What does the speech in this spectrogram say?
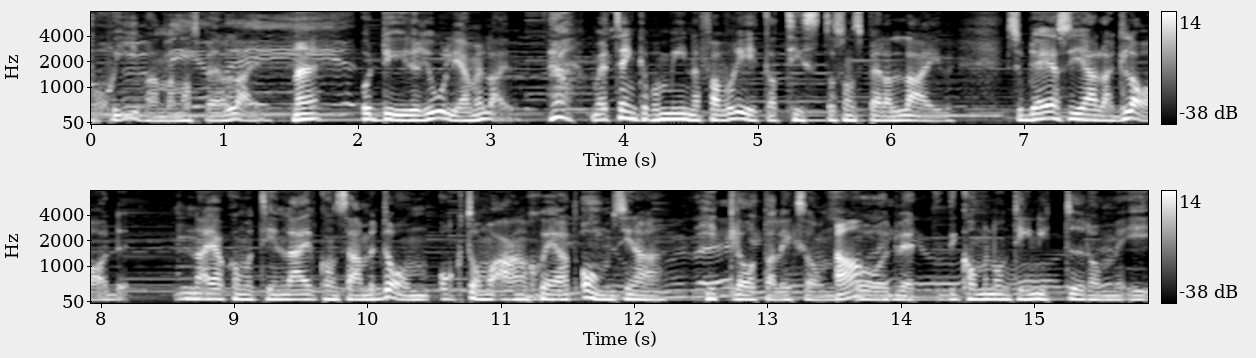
på skivan när man spelar live. Nej. Och det är det roliga med live. Om jag tänker på mina favoritartister som spelar live så blir jag så jävla glad när jag kommer till en livekonsert med dem och de har arrangerat om sina hitlåtar liksom. Ja. Och du vet, det kommer någonting nytt ur dem i,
